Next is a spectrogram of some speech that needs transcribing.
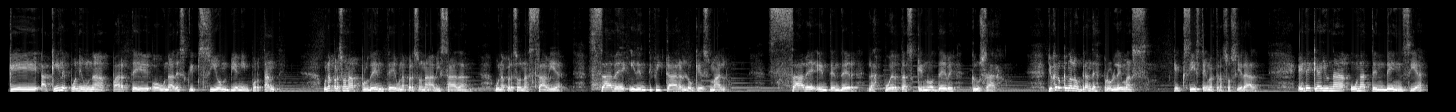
que aquí le pone una parte o una descripción bien importante. Una persona prudente, una persona avisada, una persona sabia, sabe identificar lo que es malo sabe entender las puertas que no debe cruzar. Yo creo que uno de los grandes problemas que existe en nuestra sociedad es de que hay una, una tendencia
